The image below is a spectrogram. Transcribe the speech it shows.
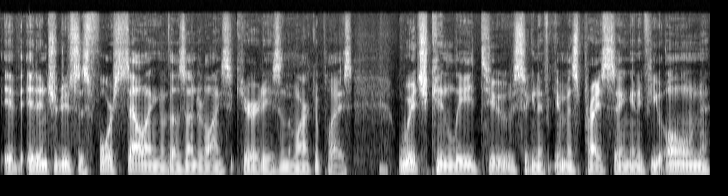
it, it introduces forced selling of those underlying securities in the marketplace, which can lead to significant mispricing. And if you own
